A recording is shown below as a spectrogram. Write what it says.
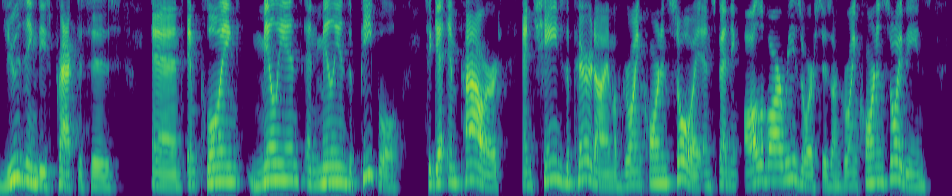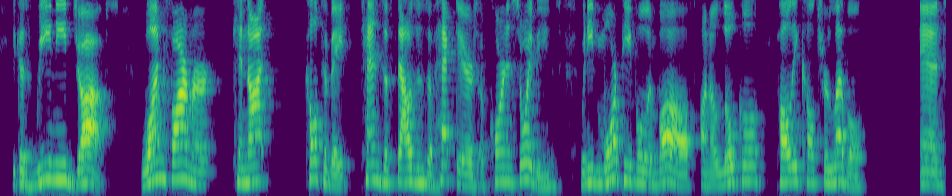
using these practices and employing millions and millions of people to get empowered and change the paradigm of growing corn and soy and spending all of our resources on growing corn and soybeans because we need jobs. One farmer cannot cultivate tens of thousands of hectares of corn and soybeans. We need more people involved on a local polyculture level. And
